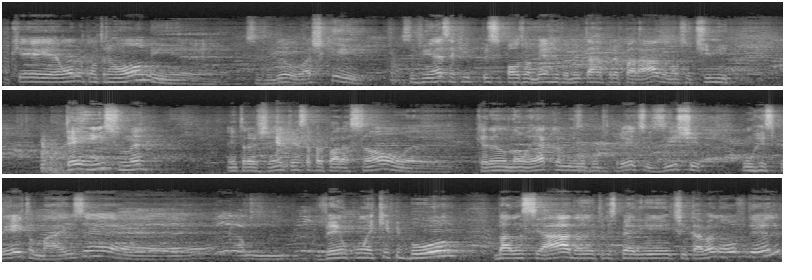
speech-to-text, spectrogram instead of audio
Porque é homem contra homem, é, você entendeu? Acho que se viesse aqui principal também, a gente também estava preparado, nosso time tem isso, né? Entre a gente, tem essa preparação. É, querendo ou não, é a camisa do Ponte Preta, existe um respeito, mas é, é, veio com uma equipe boa, balanceada, entre experiente e cara novo dele.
